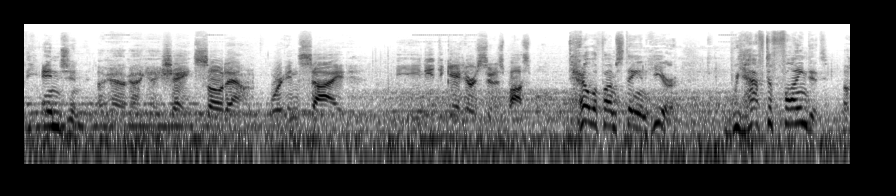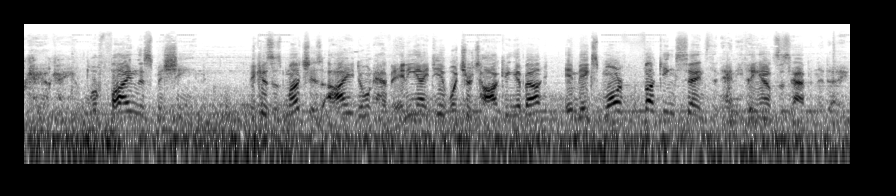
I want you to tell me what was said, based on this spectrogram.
the engine. Okay, okay, okay. Shane, slow down. We're inside. You need to get here as soon as possible. Hell if I'm staying here. We have to find it. Okay, okay. We'll find this machine. Because as much as I don't have any idea what you're talking about, it makes more fucking sense than anything else that's happened today.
